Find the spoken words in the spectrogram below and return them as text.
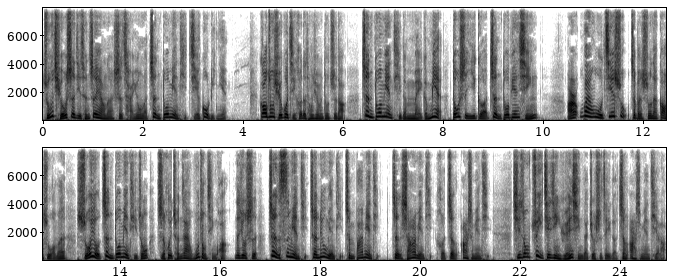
足球设计成这样呢，是采用了正多面体结构理念。高中学过几何的同学们都知道，正多面体的每个面都是一个正多边形。而《万物皆数》这本书呢，告诉我们，所有正多面体中只会存在五种情况，那就是正四面体、正六面体、正八面体、正十二面体和正二十面体。其中最接近圆形的就是这个正二十面体了。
